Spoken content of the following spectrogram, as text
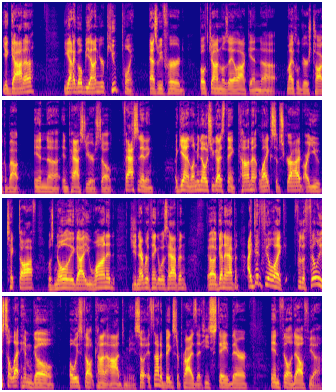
you gotta you gotta go beyond your puke point, as we've heard both John Mozeliak and uh, Michael Girsch talk about in uh, in past years. So fascinating. Again, let me know what you guys think. Comment, like, subscribe. Are you ticked off? Was Nola the guy you wanted? Did you never think it was happen? Uh, gonna happen? I did feel like for the Phillies to let him go always felt kind of odd to me. So it's not a big surprise that he stayed there in Philadelphia.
